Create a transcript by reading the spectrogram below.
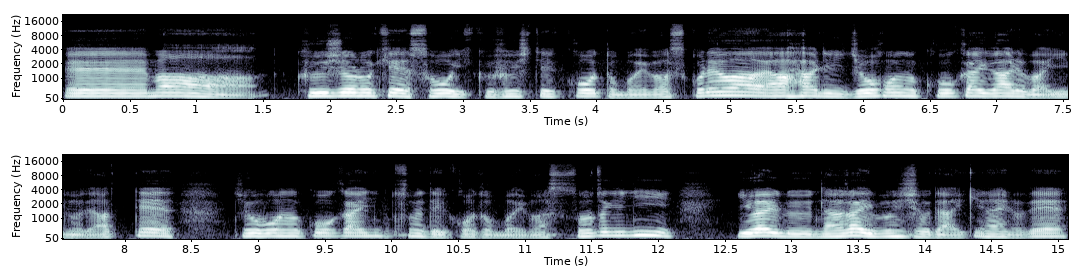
えー、まあ空上のケースを工夫していこうと思います。これはやはり情報の公開があればいいのであって情報の公開に努めていこうと思います。その時にいわゆる長い文章ではいけないので、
